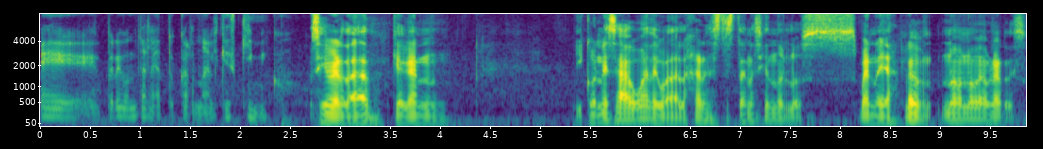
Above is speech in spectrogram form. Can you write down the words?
Eh, pregúntale a tu carnal que es químico. Sí, ¿verdad? Que hagan... Y con esa agua de Guadalajara se están haciendo los... Bueno, ya, luego, no, no voy a hablar de eso.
